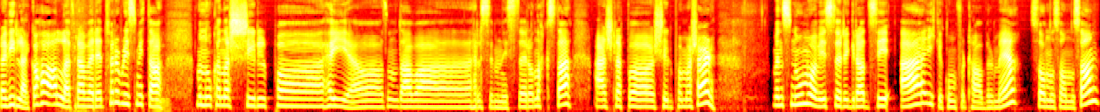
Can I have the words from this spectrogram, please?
for jeg ville ikke ha alle, for jeg var redd for å bli smitta. Mm. Men nå kan jeg skylde på Høie, og, som da var helseminister, og Nakstad. Jeg slipper å skylde på meg sjøl. Mens nå må vi i større grad si jeg er ikke komfortabel med sånn og sånn og sånn.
